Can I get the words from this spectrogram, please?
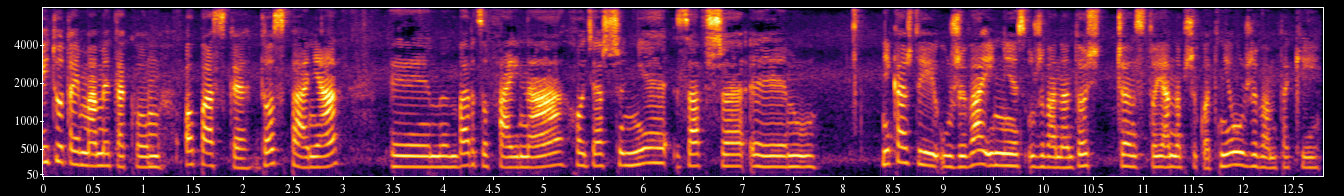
i tutaj mamy taką opaskę do spania. Ym, bardzo fajna, chociaż nie zawsze, ym, nie każdy jej używa i nie jest używana dość często. Ja na przykład nie używam takiej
